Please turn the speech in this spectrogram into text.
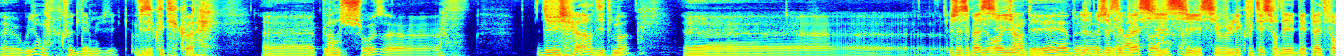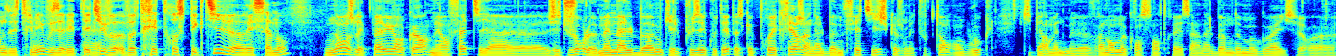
Euh, Oui, on écoute de la musique. Vous écoutez quoi? Plein de choses. euh, Du genre, dites-moi. Euh, Je sais pas du si. de- Je, sais pas si, si, si vous l'écoutez sur des, des plateformes de streaming, vous avez peut-être Ouais. eu vo- votre rétrospective euh, récemment. Non, je l'ai pas eu encore, mais en fait, il y a, euh, j'ai toujours le même album qui est le plus écouté parce que pour écrire, j'ai un album fétiche que je mets tout le temps en boucle, qui permet de me, vraiment me concentrer. C'est un album de Mogwai sur euh,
